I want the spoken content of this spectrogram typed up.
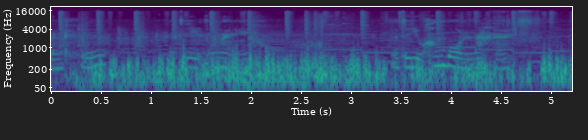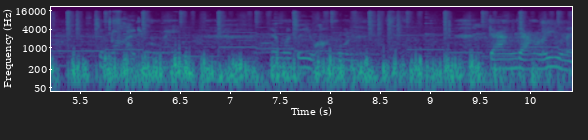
บันทึก มันจะอยู่ตรงไหน มันจะอยู่ข้างบนนะคะจำราคาที่ไหมเนี่ยมันจะอยู่ข้างบนยางยางแล้วอยู่ไหน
